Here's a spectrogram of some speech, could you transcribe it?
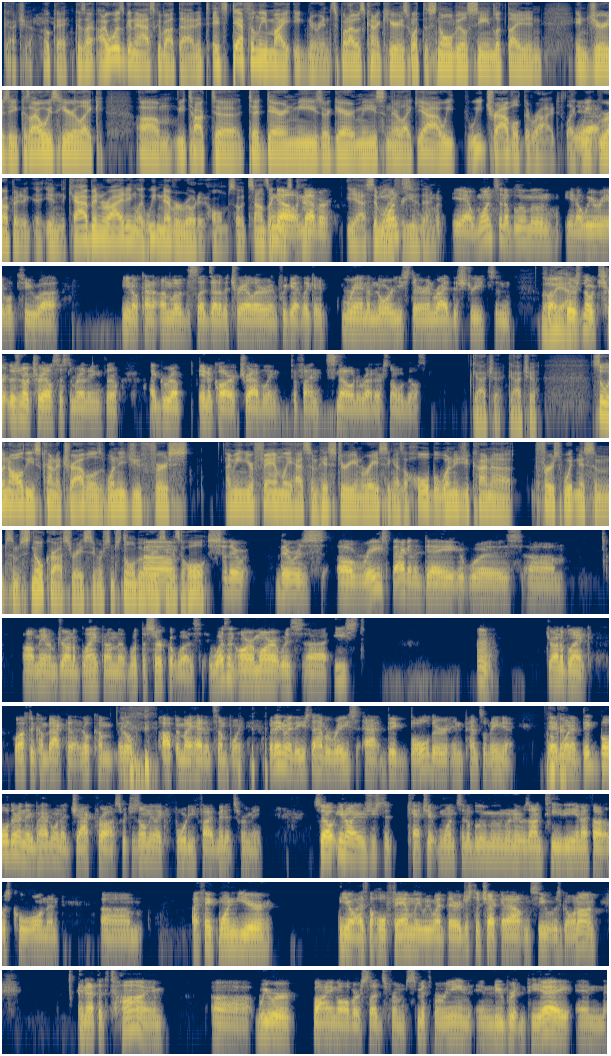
Gotcha. Okay. Because I, I was going to ask about that. It's it's definitely my ignorance, but I was kind of curious what the snowmobile scene looked like in in Jersey. Because I always hear like, um, you talk to to Darren Mees or Garrett Meese, and they're like, yeah, we we traveled to ride. Like we grew up at, in the cabin riding. Like we never rode at home. So it sounds like no, never. Yeah, similar for you then. Yeah, once in a blue moon, you know, we were able to, uh, you know, kind of unload the sleds out of the trailer, and if we get like a random nor'easter and ride the streets, and Oh but yeah. there's no tra- there's no trail system or anything. So I grew up in a car traveling to find snow to ride our snowmobiles. Gotcha, gotcha. So in all these kind of travels, when did you first I mean, your family has some history in racing as a whole, but when did you kind of first witness some some snowcross racing or some snowmobile racing Um, as a whole? So there there was a race back in the day. It was um, oh man, I'm drawing a blank on the what the circuit was. It wasn't RMR. It was uh, East. Mm, drawing a blank. We'll have to come back to that. It'll come. It'll pop in my head at some point. But anyway, they used to have a race at Big Boulder in Pennsylvania. They Okay. had one at Big Boulder and they had one at Jack Frost, which is only like 45 minutes from me. So you know, I was used to catch it once in a blue moon when it was on TV, and I thought it was cool. And then um, I think one year, you know, as the whole family, we went there just to check it out and see what was going on. And at the time, uh, we were buying all of our sleds from Smith Marine in New Britain, PA, and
